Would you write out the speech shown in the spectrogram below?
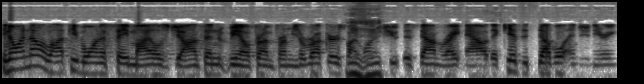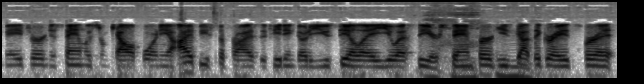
You know, I know a lot of people want to say Myles Johnson, you know, from from you know, Rutgers, but mm-hmm. I want to shoot this down right now. The kid's a double engineering major, and his family's from California. I'd be surprised if he didn't go to UCLA, USC, or Stanford. He's got the grades for it,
